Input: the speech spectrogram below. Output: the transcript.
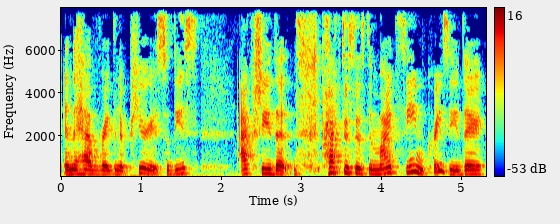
and they have regular periods. So these actually that practices that might seem crazy, they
